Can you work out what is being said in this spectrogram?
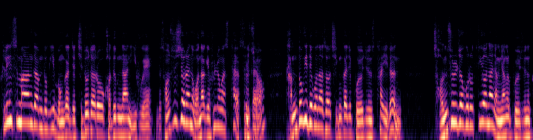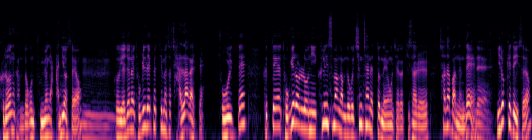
클린스만 감독이 뭔가 이제 지도자로 거듭난 이후에 이제 선수 시절에는 워낙에 훌륭한 스타였으니까요. 그렇죠. 감독이 되고 나서 지금까지 보여준 스타일은 전술적으로 뛰어난 역량을 보여주는 그런 감독은 분명히 아니었어요. 음. 그 예전에 독일 대표팀에서 잘 나갈 때 좋을 때 그때 독일 언론이 클린스만 감독을 칭찬했던 내용을 제가 기사를 찾아봤는데 네. 이렇게 돼 있어요.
